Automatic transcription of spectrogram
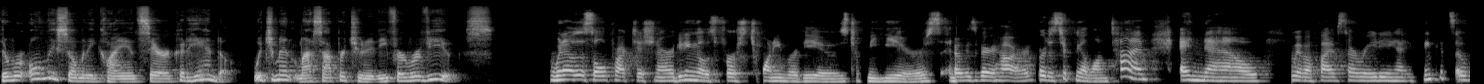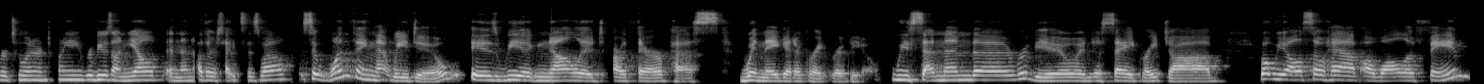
there were only so many clients Sarah could handle, which meant less opportunity for reviews. When I was a sole practitioner, getting those first 20 reviews took me years and it was very hard, or it just took me a long time. And now we have a five star rating. I think it's over 220 reviews on Yelp and then other sites as well. So, one thing that we do is we acknowledge our therapists when they get a great review. We send them the review and just say, great job. But we also have a wall of fame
